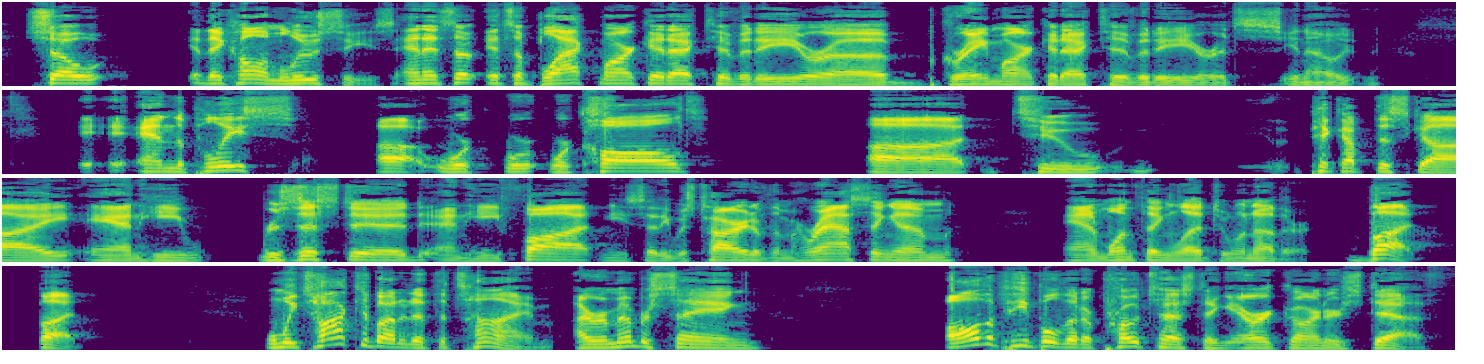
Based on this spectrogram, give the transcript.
So they call them loosies and it's a it's a black market activity or a gray market activity or it's, you know, and the police uh, were, were were called uh, to pick up this guy, and he resisted and he fought, and he said he was tired of them harassing him, and one thing led to another. But, but, when we talked about it at the time, I remember saying all the people that are protesting Eric Garner's death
